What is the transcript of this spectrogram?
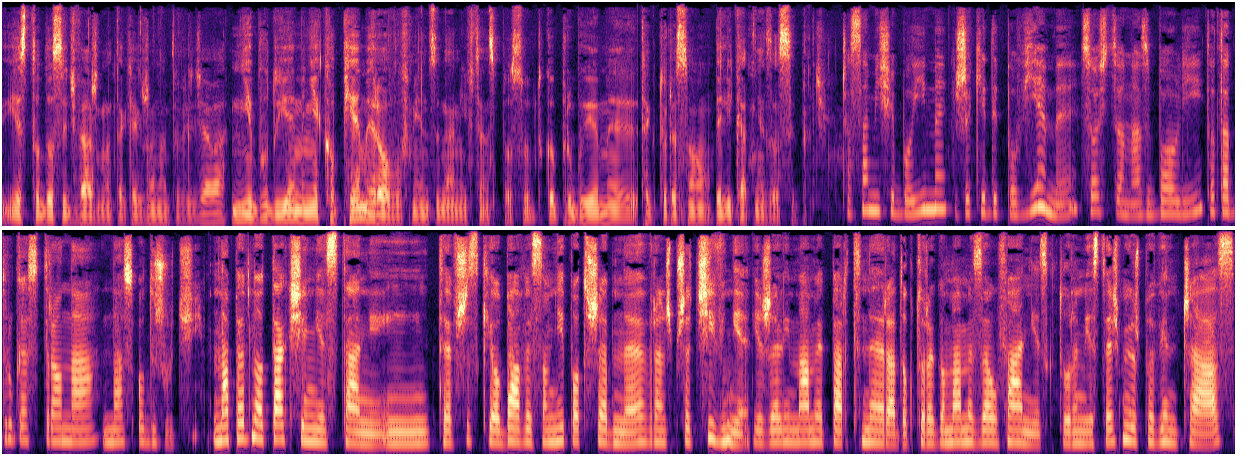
Jest to dosyć ważne, tak jak żona powiedziała. Nie budujemy, nie kopiemy rowów między nami w ten sposób, tylko próbujemy te, które są delikatnie zasypać. Czasami się boimy, że kiedy powiemy coś, co nas boli, to ta druga strona nas odrzuci. Na pewno tak się nie stanie i te wszystkie obawy są niepotrzebne, wręcz przeciwnie. Jeżeli mamy partnera, do którego mamy zaufanie, z którym jesteśmy już pewien czas,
